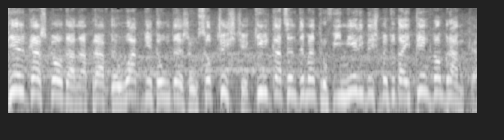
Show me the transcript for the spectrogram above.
Wielka szkoda, naprawdę ładnie to uderzył. Soczyście, kilka centymetrów i mielibyśmy tutaj piękną bramkę.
